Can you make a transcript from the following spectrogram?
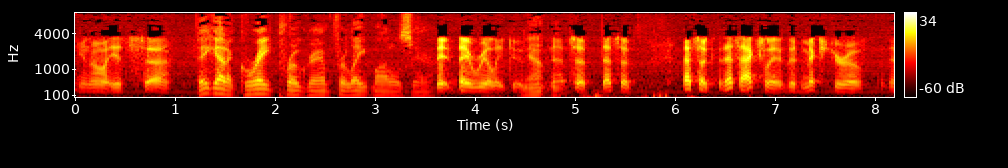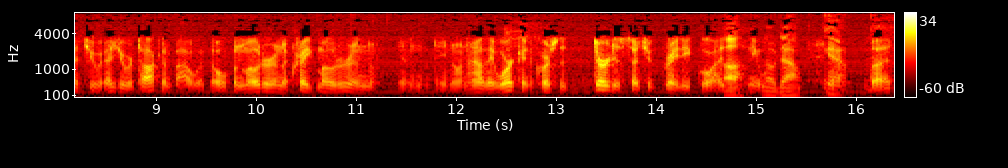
you know, it's uh, They got a great program for late models there. they, they really do. Yeah. And that's a that's a that's a that's actually a good mixture of that you as you were talking about with the open motor and the crate motor and and you know and how they work. And of course, the dirt is such a great equalizer Oh, anyway. no doubt. Yeah. But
